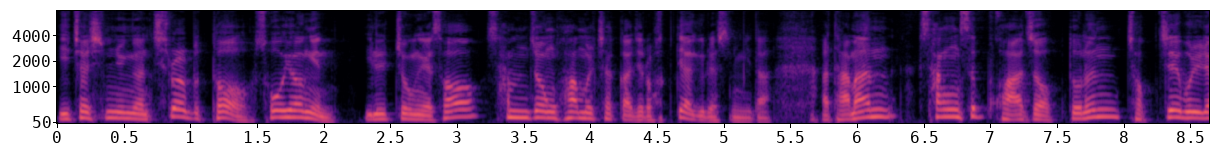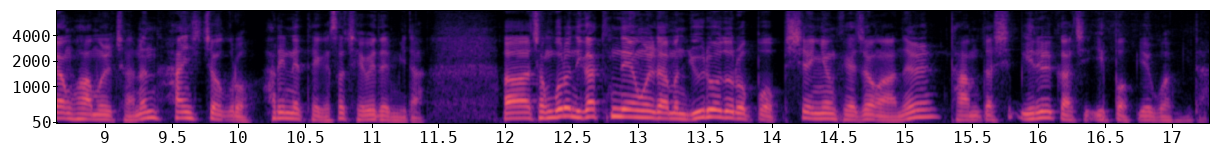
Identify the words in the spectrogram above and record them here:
2016년 7월부터 소형인 1종에서 3종 화물차까지로 확대하기로 했습니다. 아, 다만 상습 과적 또는 적재 불량 화물차는 한시적으로 할인 혜택에서 제외됩니다. 아, 정부는 이 같은 내용을 담은 유료도로법 시행령 개정안을 다음 달 11일까지 입법 예고합니다.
